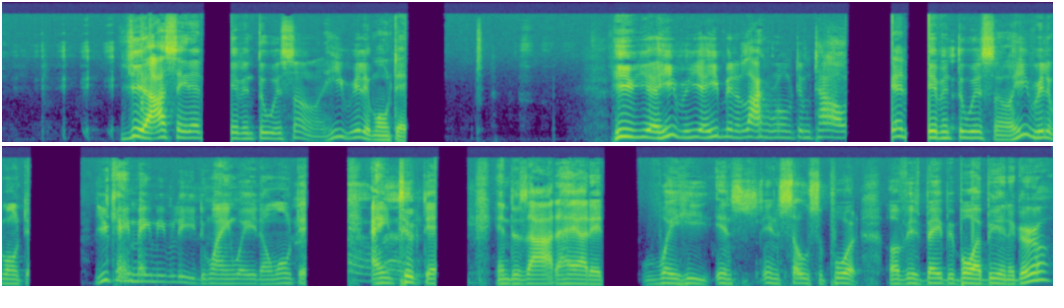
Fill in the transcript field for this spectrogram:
yeah, I say that living through his son. He really want that. He yeah he yeah he been in the locker room with them tall. That living through his son. He really want that. You can't make me believe Dwyane Wade don't want that. Ain't took that and desire to have that way he in in so support of his baby boy being a girl.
